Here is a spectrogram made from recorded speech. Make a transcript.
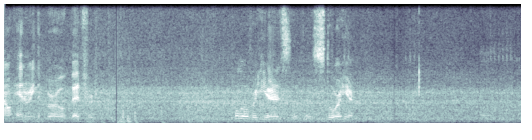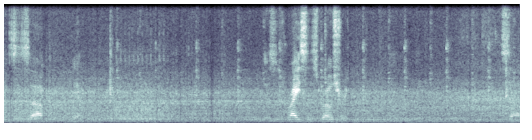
now entering the borough of Bedford. Pull over here, it's a store here. This is, uh, yeah. This is Rice's Grocery. It's, uh,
